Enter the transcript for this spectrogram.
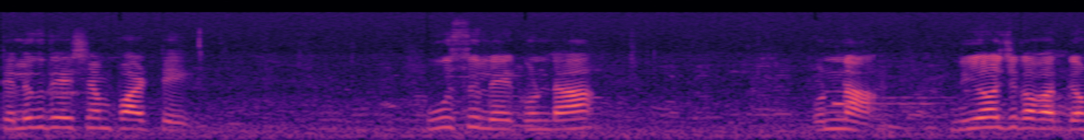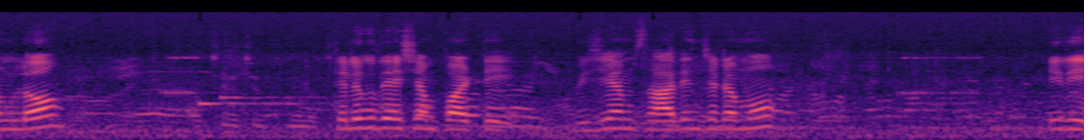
తెలుగుదేశం పార్టీ ఊసు లేకుండా ఉన్న నియోజకవర్గంలో తెలుగుదేశం పార్టీ విజయం సాధించడము ఇది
